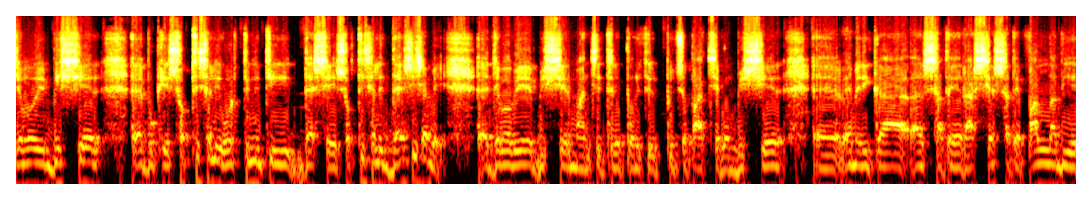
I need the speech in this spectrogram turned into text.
যেভাবে বিশ্বের বুকে শক্তিশালী অর্থনীতি দেশে, শক্তিশালী দেশ হিসাবে যেভাবে বিশ্বের মানচিত্রে পরিচিত পাচ্ছে এবং বিশ্বের আমেরিকার সাথে, রাশিয়ার সাথে পাল্লা দিয়ে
